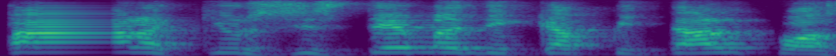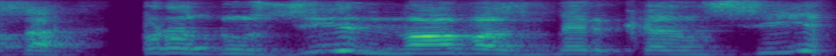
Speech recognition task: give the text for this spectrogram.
para que o sistema de capital possa produzir novas mercancias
